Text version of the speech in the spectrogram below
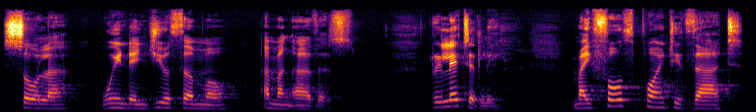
solar, wind and geothermal, among others. Relatedly, my fourth point is that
